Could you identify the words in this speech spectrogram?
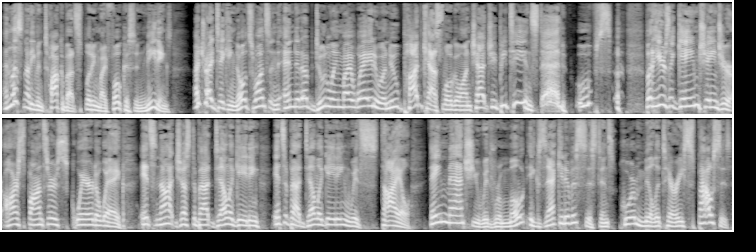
And let's not even talk about splitting my focus in meetings. I tried taking notes once and ended up doodling my way to a new podcast logo on ChatGPT instead. Oops. but here's a game changer. Our sponsor, Squared Away. It's not just about delegating, it's about delegating with style. They match you with remote executive assistants who are military spouses.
